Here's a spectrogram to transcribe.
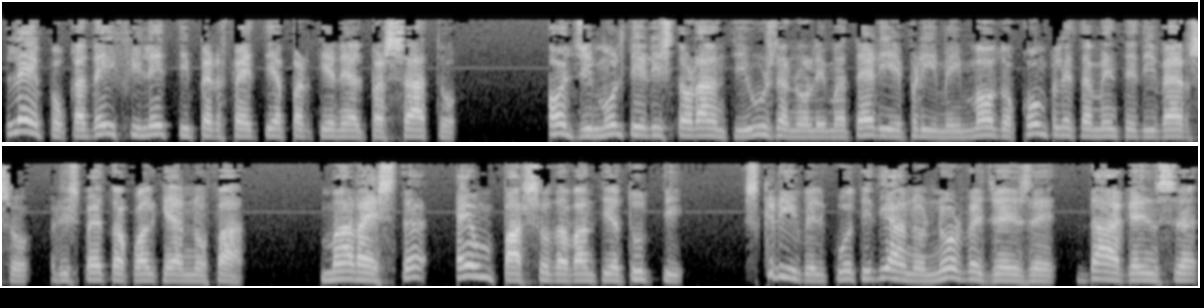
L'epoca dei filetti perfetti appartiene al passato. Oggi molti ristoranti usano le materie prime in modo completamente diverso rispetto a qualche anno fa, ma resta è un passo davanti a tutti, scrive il quotidiano norvegese Dagens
